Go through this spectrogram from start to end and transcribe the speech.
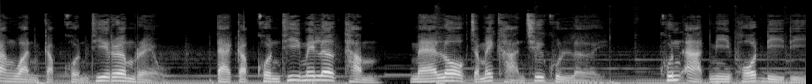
รางวัลกับคนที่เริ่มเร็ว แต่กับคนที่ไม่เลิกทำแม้โลกจะไม่ขานชื่อคุณเลย คุณอาจมีโพสต์ดี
